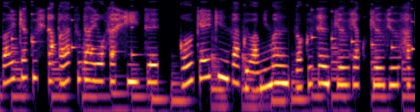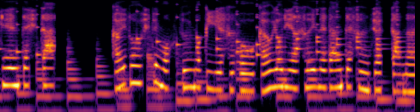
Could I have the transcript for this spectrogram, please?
売却したパーツ代を差し引いて、合計金額は26,998円でした。改造しても普通の PS4 を買うより安い値段で済んじゃったな。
